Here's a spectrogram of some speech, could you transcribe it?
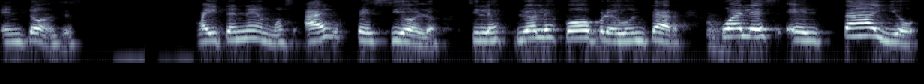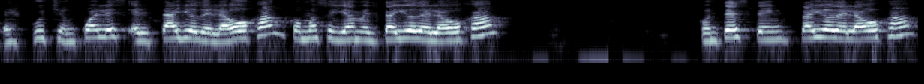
Entonces, ahí tenemos al peciolo. Si les, yo les puedo preguntar, ¿cuál es el tallo? Escuchen, ¿cuál es el tallo de la hoja? ¿Cómo se llama el tallo de la hoja? Contesten, tallo de la hoja.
